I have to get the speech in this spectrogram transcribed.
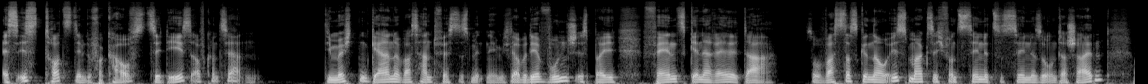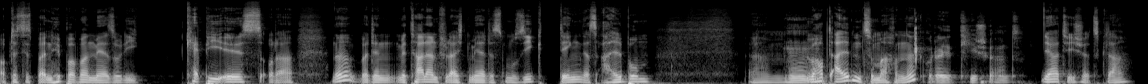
es ist trotzdem, du verkaufst CDs auf Konzerten. Die möchten gerne was Handfestes mitnehmen. Ich glaube, der Wunsch ist bei Fans generell da. So, was das genau ist, mag sich von Szene zu Szene so unterscheiden. Ob das jetzt bei den Hip-Hopern mehr so die Cappy ist oder ne, bei den Metallern vielleicht mehr das Musikding, das Album. Ähm, Hm. Überhaupt Alben zu machen, ne? Oder T-Shirts. Ja, T-Shirts, klar.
